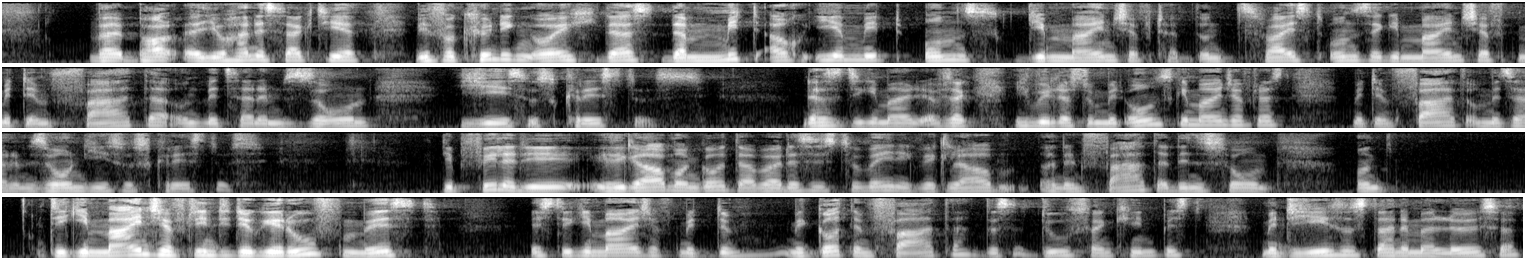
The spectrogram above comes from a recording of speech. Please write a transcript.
Weil äh, Johannes sagt hier, wir verkündigen euch das, damit auch ihr mit uns Gemeinschaft habt. Und zwar ist unsere Gemeinschaft mit dem Vater und mit seinem Sohn Jesus Christus. Das ist die Gemeinschaft. Er sagt, ich will, dass du mit uns Gemeinschaft hast, mit dem Vater und mit seinem Sohn Jesus Christus. Es gibt viele, die, die glauben an Gott, aber das ist zu wenig. Wir glauben an den Vater, den Sohn. Und die Gemeinschaft, in die du gerufen bist, ist die Gemeinschaft mit, dem, mit Gott, dem Vater, dass du sein Kind bist, mit Jesus, deinem Erlöser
